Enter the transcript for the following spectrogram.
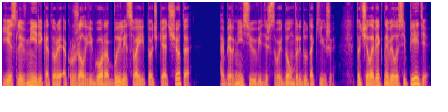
Если в мире, который окружал Егора, были свои точки отсчета, обернись и увидишь свой дом в ряду таких же, то человек на велосипеде,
